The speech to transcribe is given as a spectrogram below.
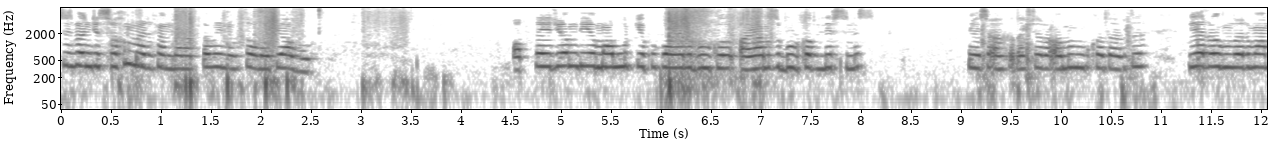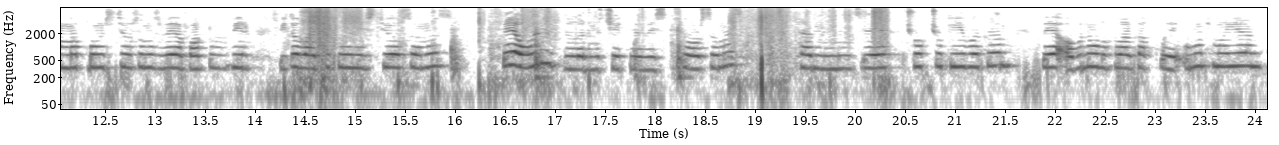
Siz bence sakın merdivenden atlamayın yoksa olacağı bu. Atlayacağım diye mallık yapıp ayağını burku, ayağınızı burkabilirsiniz. Neyse arkadaşlar anım bu kadardı. Diğer anılarımı anlatmamı istiyorsanız veya farklı bir videolar çekmemi istiyorsanız veya oyun videolarını çekmemi istiyorsanız kendinize çok çok iyi bakın ve abone olup like atmayı unutmayın.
